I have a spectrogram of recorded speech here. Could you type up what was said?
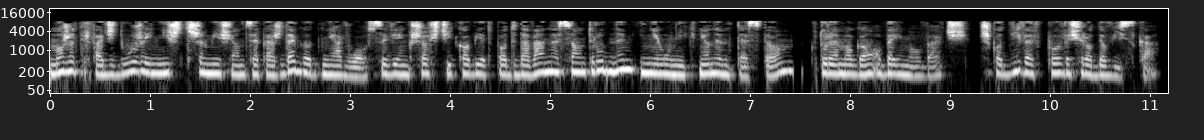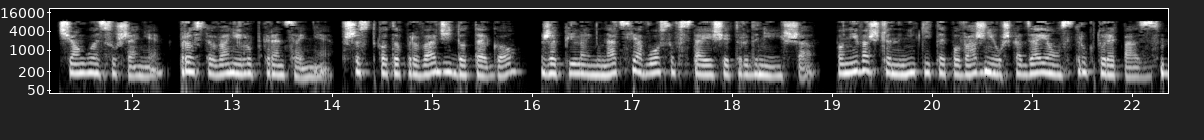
może trwać dłużej niż 3 miesiące każdego dnia. Włosy większości kobiet poddawane są trudnym i nieuniknionym testom, które mogą obejmować szkodliwe wpływy środowiska, ciągłe suszenie, prostowanie lub kręcenie. Wszystko to prowadzi do tego, że pielęgnacja włosów staje się trudniejsza, ponieważ czynniki te poważnie uszkadzają strukturę pasm.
